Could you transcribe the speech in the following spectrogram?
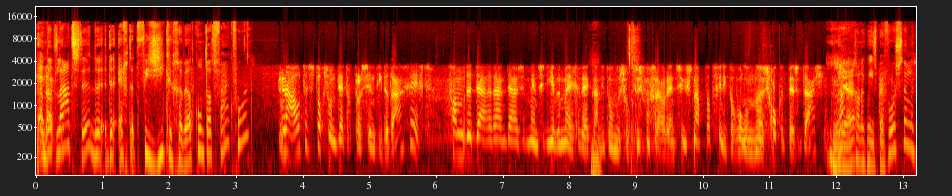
en, dat laatste, de, de, echt het fysieke geweld, komt dat vaak voor? Nou, het is toch zo'n 30% die dat aangeeft. Van de ruim duizend mensen die hebben meegewerkt ja. aan dit onderzoek. Dus mevrouw Rens, u snapt, dat vind ik toch wel een uh, schokkend percentage. Ja, ja, kan ik me iets bij voorstellen.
